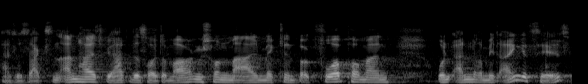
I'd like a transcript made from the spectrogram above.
also Sachsen-Anhalt, wir hatten das heute Morgen schon einmal, Mecklenburg-Vorpommern und andere mit eingezählt,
